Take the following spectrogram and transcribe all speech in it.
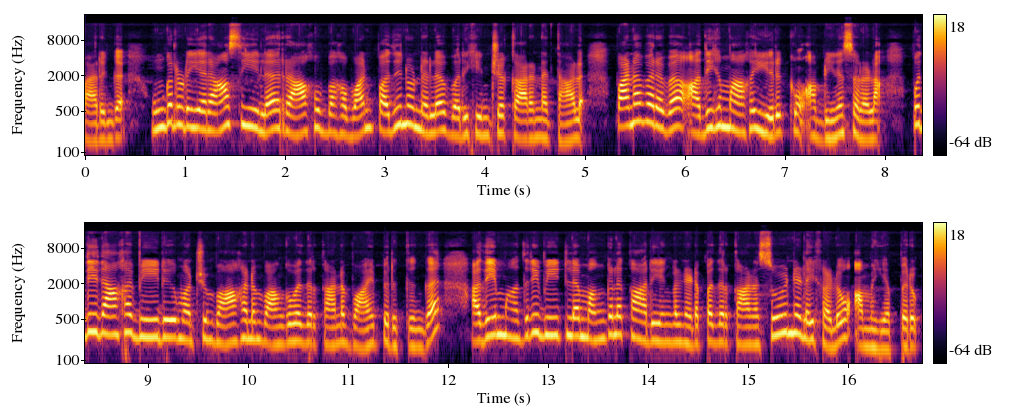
பாருங்க. உங்களுடைய ராசியில் ராகு பகவான் பதினொன்றில் வருகின்ற காரணத்தால் பணவரவு அதிகமாக இருக்கும் அப்படின்னு சொல்லலாம். புதிதாக வீடு மற்றும் வாகனம் வாங்குவதற்கான கிடைப்பதற்கான வாய்ப்பு இருக்குங்க. அதே மாதிரி வீட்டில் மங்கள காரியங்கள் நடப்பதற்கான சூழ்நிலைகளும் அமையப்பெறும்.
